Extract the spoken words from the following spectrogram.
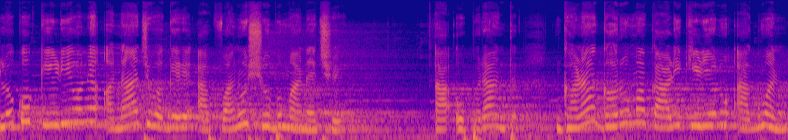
લોકો કીડીઓને અનાજ વગેરે આપવાનું શુભ માને છે. આ ઉપરાંત ઘણા ઘરોમાં કાળી કીડીઓનું આગમન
